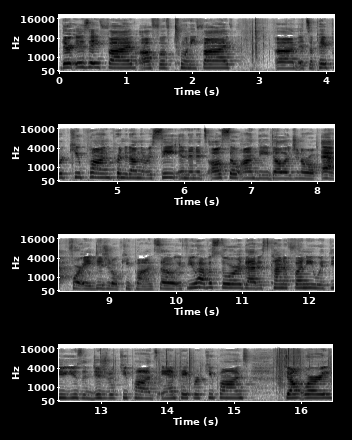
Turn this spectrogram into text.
there is a 5 off of 25 um, it's a paper coupon printed on the receipt, and then it's also on the Dollar General app for a digital coupon. So if you have a store that is kind of funny with you using digital coupons and paper coupons, don't worry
